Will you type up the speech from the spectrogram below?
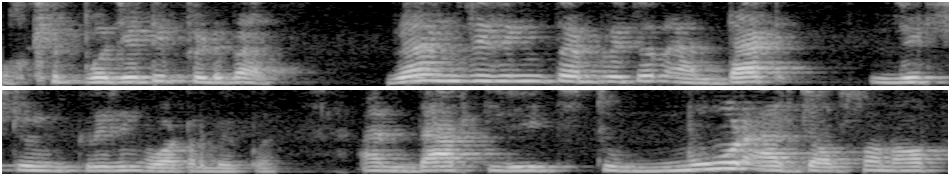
Okay, positive feedback. We are increasing temperature and that leads to increasing water vapor and that leads to more absorption of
